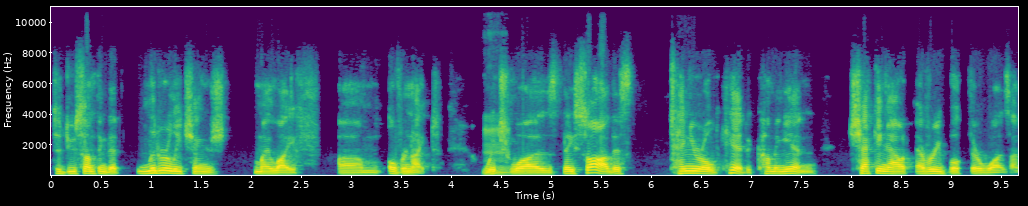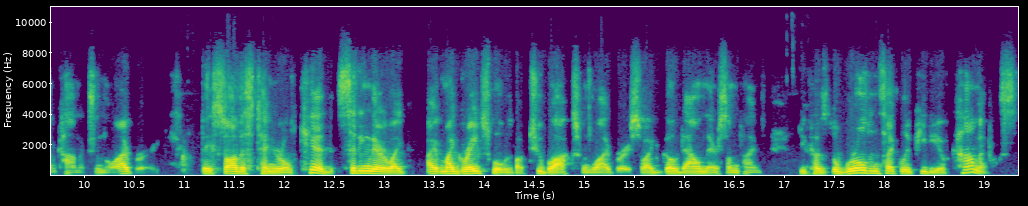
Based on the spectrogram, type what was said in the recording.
to do something that literally changed my life um, overnight which mm was they saw this 10 year old kid coming in, checking out every book there was on comics in the library. They saw this 10 year old kid sitting there like I, my grade school was about two blocks from the library. So I'd go down there sometimes because the World Encyclopedia of Comics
